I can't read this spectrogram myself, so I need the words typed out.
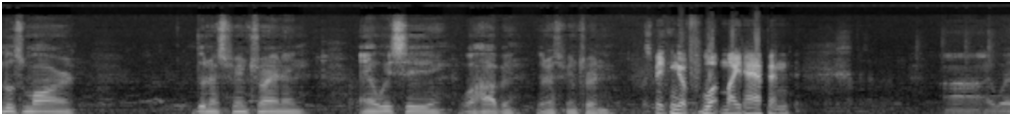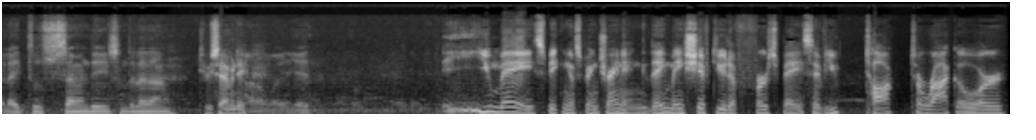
lose more during spring training, and we see what happens during spring training. Speaking of what might happen, uh, I weigh like 270, something like that. 270. I don't weigh yet. You may, speaking of spring training, they may shift you to first base. Have you talked to Rocco or,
